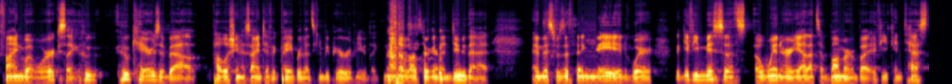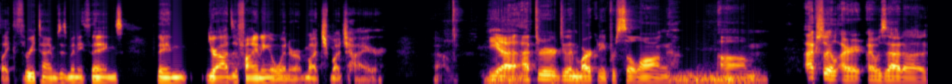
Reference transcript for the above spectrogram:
find what works. Like who who cares about publishing a scientific paper that's going to be peer reviewed? Like none of us are going to do that. And this was a thing made where like, if you miss a, a winner, yeah, that's a bummer. But if you can test like three times as many things, then your odds of finding a winner are much much higher. Um, Yeah, after doing marketing for so long, um, actually, I, I was at a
